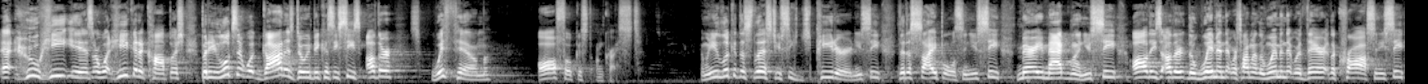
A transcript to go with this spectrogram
at who he is or what he could accomplish, but he looks at what God is doing because he sees others with him all focused on Christ. And when you look at this list, you see Peter and you see the disciples and you see Mary Magdalene, you see all these other, the women that we're talking about, the women that were there at the cross, and you see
